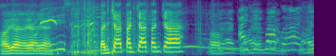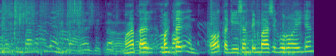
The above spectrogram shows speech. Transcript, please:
Oh, yan, yan, yan. Tansya, tansya, tansya. Oh. Ay, timba ko ay. Mga tag magta Oh, tagi isang timba siguro kayo diyan.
